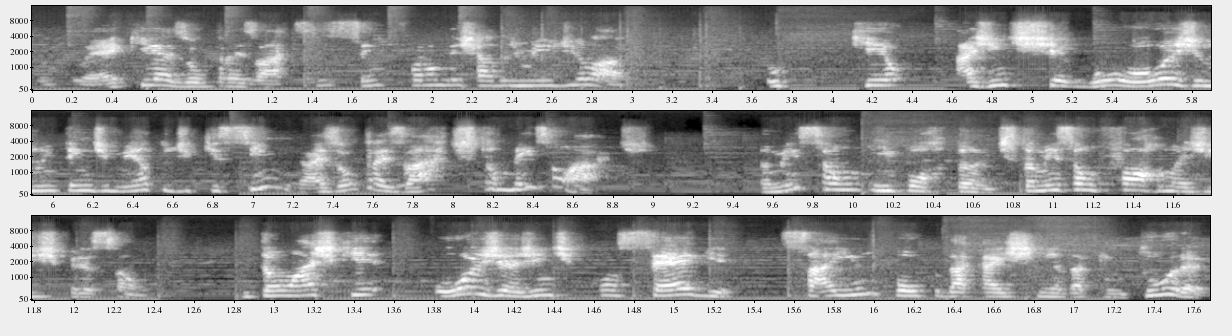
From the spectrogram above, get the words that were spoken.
Tanto é que as outras artes sempre foram deixadas meio de lado. O que a gente chegou hoje no entendimento de que sim, as outras artes também são artes também são importantes, também são formas de expressão. Então acho que hoje a gente consegue sair um pouco da caixinha da pintura,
